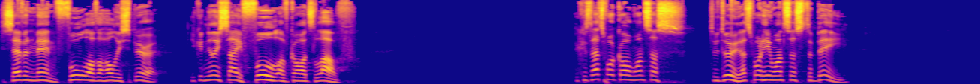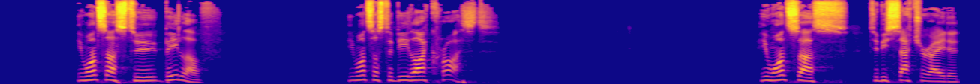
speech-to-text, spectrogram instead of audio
seven men full of the Holy Spirit. You could nearly say full of God's love. Because that's what God wants us to do, that's what He wants us to be. He wants us to be love, He wants us to be like Christ. He wants us to be saturated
